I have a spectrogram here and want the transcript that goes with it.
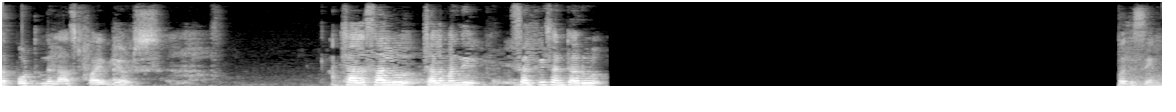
support in the last five years చాలాసార్లు చాలామంది సెల్ఫీస్ అంటారు. For the same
